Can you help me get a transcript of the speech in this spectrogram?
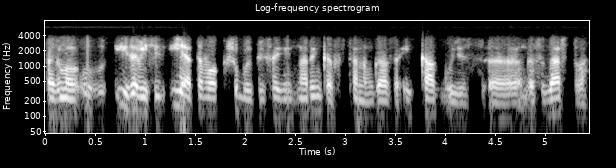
Поэтому и зависит и от того, что будет происходить на рынках с ценам газа, и как будет э, государство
